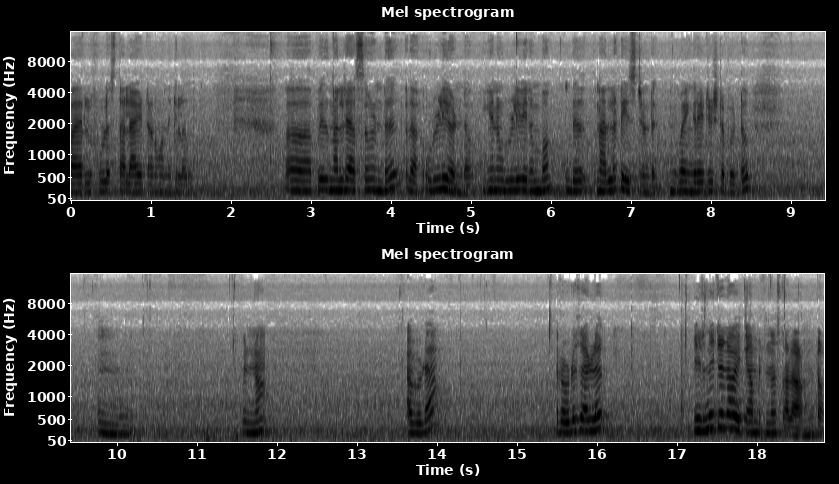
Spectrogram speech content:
വയറിൽ ഫുള്ള് സ്ഥലമായിട്ടാണ് വന്നിട്ടുള്ളത്. അപ്പോൾ ഇത് നല്ല രസമുണ്ട്. ഇതാ ഉണ്ടോ ഇങ്ങനെ ഉള്ളി വരുമ്പം ഇത് നല്ല ടേസ്റ്റ് ഉണ്ട്. എനിക്ക് ഭയങ്കരമായിട്ട് ഇഷ്ടപ്പെട്ടു. പിന്നെ അവിടെ റോഡ് സൈഡിൽ ഇരുന്നിട്ട് തന്നെ കഴിക്കാൻ പറ്റുന്ന സ്ഥലമാണ് കേട്ടോ.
